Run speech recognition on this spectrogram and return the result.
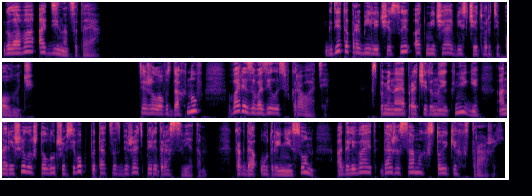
Глава 11. Где-то пробили часы, отмечая без четверти полночь. Тяжело вздохнув, Варя завозилась в кровати. Вспоминая прочитанные книги, она решила, что лучше всего попытаться сбежать перед рассветом, когда утренний сон одолевает даже самых стойких стражей.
